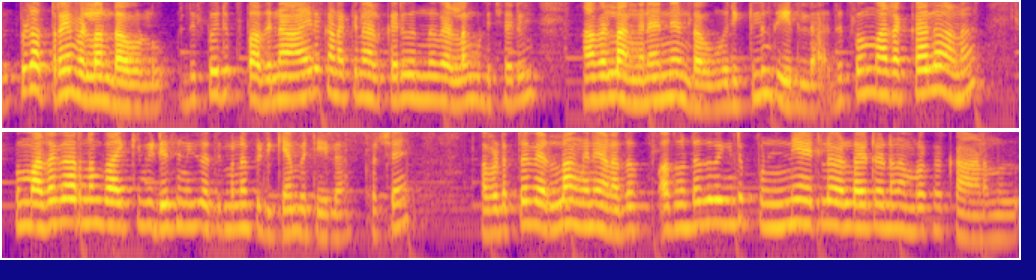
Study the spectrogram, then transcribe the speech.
എപ്പോഴും അത്രയും വെള്ളം ഉണ്ടാവുള്ളൂ. ഇതിപ്പോൾ ഒരു പതിനായിരക്കണക്കിന് ആൾക്കാർ വന്ന് വെള്ളം കുടിച്ചാലും ആ വെള്ളം അങ്ങനെ തന്നെ ഉണ്ടാവും. ഒരിക്കലും തീരില്ല. ഇതിപ്പം മഴക്കാലമാണ് ഇപ്പം മഴ കാരണം ബാക്കി വീഡിയോസ് എനിക്ക് സത്യം പറഞ്ഞാൽ പിടിക്കാൻ പറ്റിയില്ല. പക്ഷേ അവിടുത്തെ വെള്ളം അങ്ങനെയാണ്. അത് അതുകൊണ്ട് അത് ഭയങ്കര പുണ്യമായിട്ടുള്ള വെള്ളമായിട്ടാണ് നമ്മളൊക്കെ കാണുന്നത്.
